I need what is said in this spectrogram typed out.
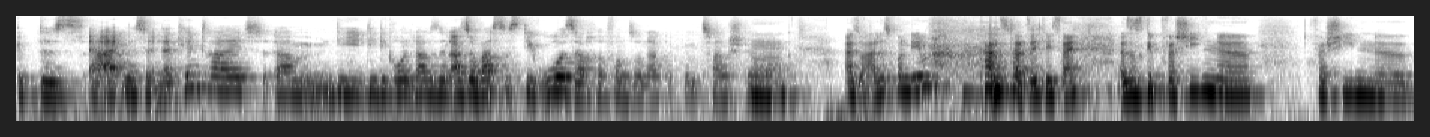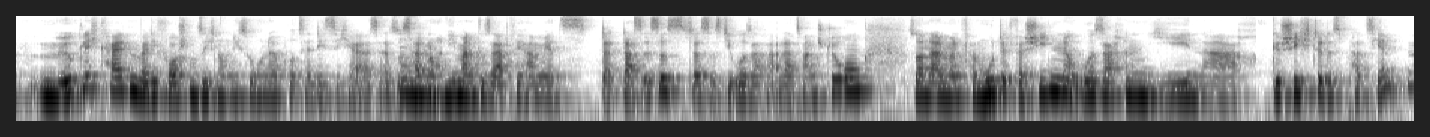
gibt es Ereignisse in der Kindheit, ähm, die, die die Grundlage sind? Also was ist die Ursache von so einer Zwangsstörung? Hm. Also alles von dem kann es tatsächlich sein. Also es gibt verschiedene verschiedene Möglichkeiten, weil die Forschung sich noch nicht so hundertprozentig sicher ist. Also mhm. es hat mhm. noch niemand gesagt, wir haben jetzt, das ist es, das ist die Ursache aller Zwangsstörungen, sondern man vermutet verschiedene Ursachen je nach Geschichte des Patienten,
